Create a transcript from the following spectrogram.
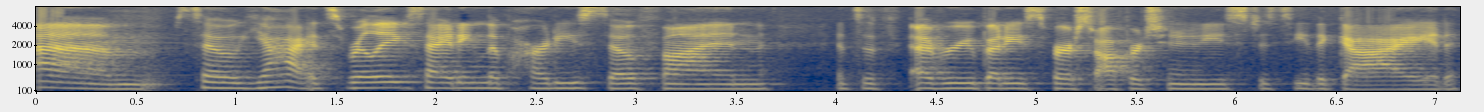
Um, so yeah, it's really exciting. The party's so fun. It's everybody's first opportunities to see the guide.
